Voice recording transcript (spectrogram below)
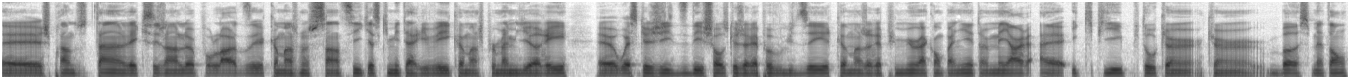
Euh, je prends du temps avec ces gens-là pour leur dire comment je me suis senti, qu'est-ce qui m'est arrivé, comment je peux m'améliorer, euh, où est-ce que j'ai dit des choses que j'aurais pas voulu dire, comment j'aurais pu mieux accompagner, être un meilleur euh, équipier plutôt qu'un boss, mettons.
